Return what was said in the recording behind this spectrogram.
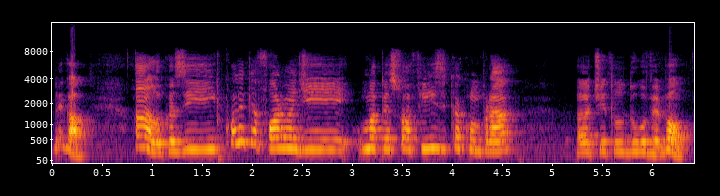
Legal. Ah, Lucas, e qual é, é a forma de uma pessoa física comprar uh, título do governo? Bom,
